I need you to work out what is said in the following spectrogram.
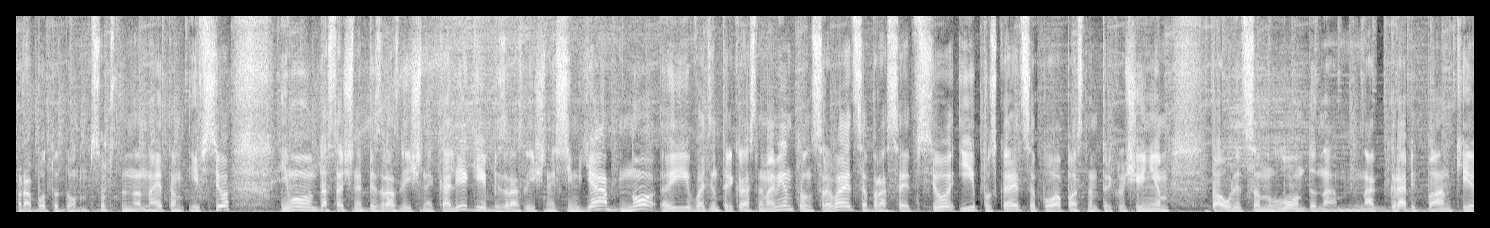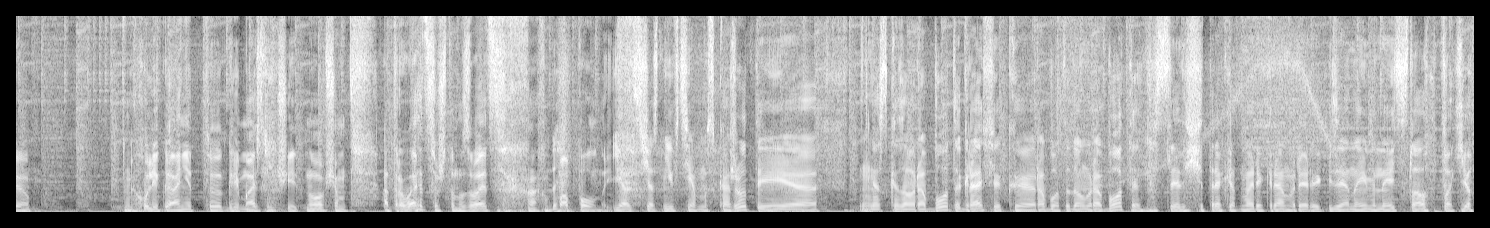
работа-дом. Собственно, на этом и все. Ему достаточно безразличные коллеги, безразличная семья, но и в один прекрасный момент он срывается, бросает все и пускается по опасным приключениям по улицам Лондона. Грабит банки, хулиганит, э, гримасничает. Ну, в общем, отрывается, что называется, по полной. Я вот сейчас не в тему скажу. Ты э, сказал работа, график, э, работа, дом, работы. Но следующий трек от Мари Крамбрери, где она именно эти слова поет.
